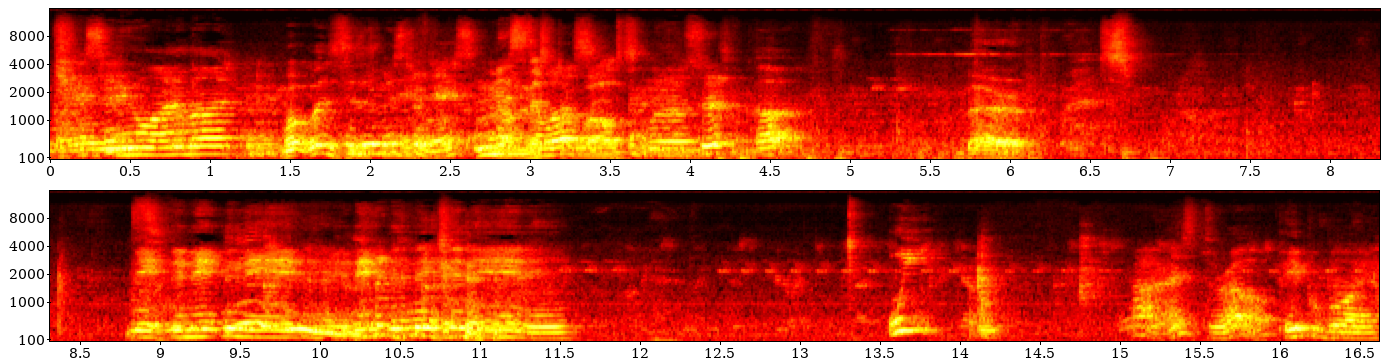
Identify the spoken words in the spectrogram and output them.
Mr. Wanamont? What was Is it his Mr. name? Wilson? No, Mr. Mr. Wilson. Wilson. Oh. Burp. Wee. Oh, ah, nice throw. People boy.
